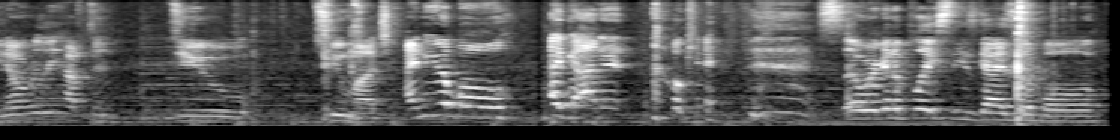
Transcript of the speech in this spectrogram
You don't really have to do too much. I need a bowl. I got it. Okay. So we're gonna place these guys in a bowl.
